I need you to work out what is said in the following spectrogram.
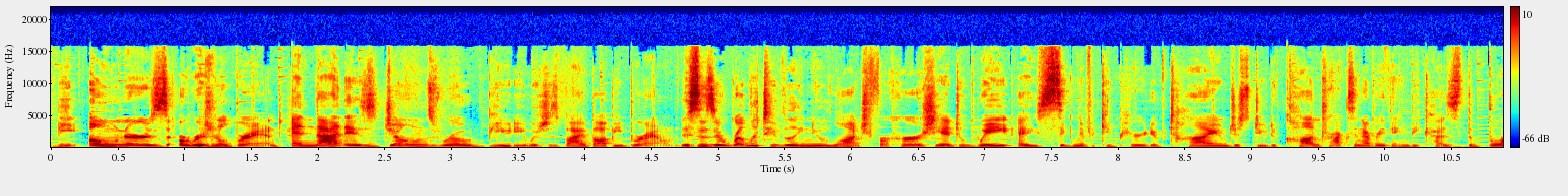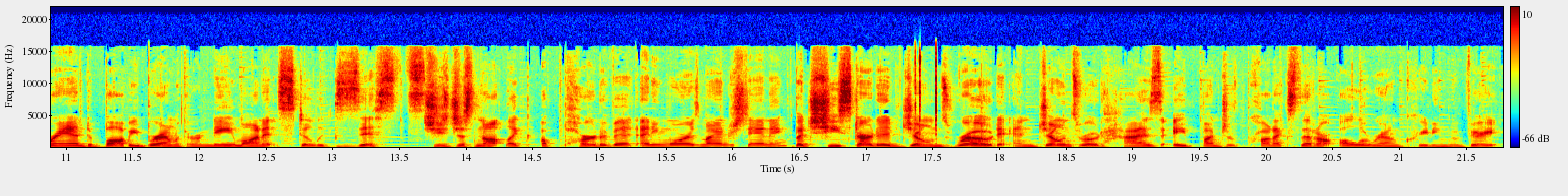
the owner's original brand, and that is Jones Road Beauty, which is by Bobbi Brown. This is a relatively new launch for her. She had to wait a significant period of time just due to contracts and everything because the brand Bobbi Brown with her name on it still exists. She's just not like a part of it anymore, is my understanding. But she started Jones Road, and Jones Road has a bunch of products that are all around creating a very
